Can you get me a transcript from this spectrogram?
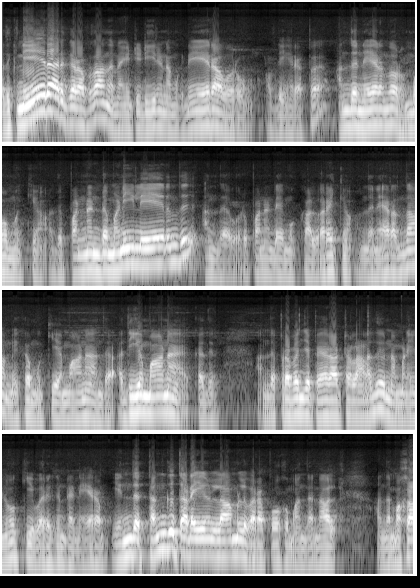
அதுக்கு நேராக இருக்கிறப்ப தான் அந்த 90 டிகிரி நமக்கு நேராக வரும் அப்படிங்கிறப்ப அந்த நேரம் தான் ரொம்ப முக்கியம். அது பன்னெண்டு மணியிலேருந்து அந்த ஒரு பன்னெண்டே முக்கால் வரைக்கும் அந்த நேரம் தான் மிக முக்கியமான அந்த அதிகமான கதிர் அந்த பிரபஞ்ச பேராற்றலானது நம்மளை நோக்கி வருகின்ற நேரம். எந்த தங்கு தடையும் இல்லாமல் வரப்போகும் அந்த நாள். அந்த மகா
